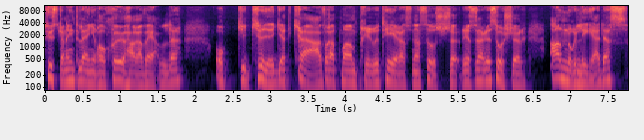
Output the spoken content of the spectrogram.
tyskarna inte längre har sjöherravälde och kriget kräver att man prioriterar sina resurser, sina resurser annorledes.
